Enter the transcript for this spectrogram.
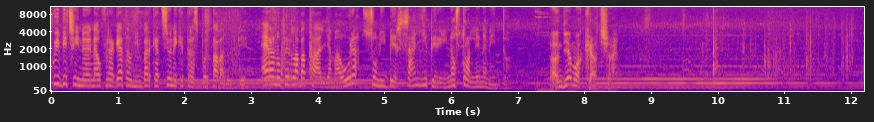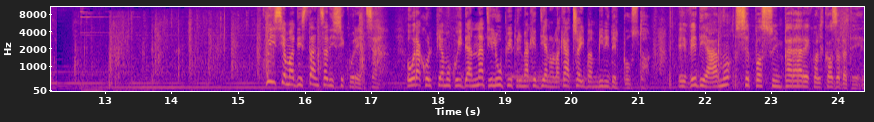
qui vicino è naufragata un'imbarcazione che trasportava lupi. Erano per la battaglia, ma ora sono i bersagli per il nostro allenamento. Andiamo a caccia. Qui siamo a distanza di sicurezza. Ora colpiamo quei dannati lupi prima che diano la caccia ai bambini del posto. E vediamo se posso imparare qualcosa da te.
